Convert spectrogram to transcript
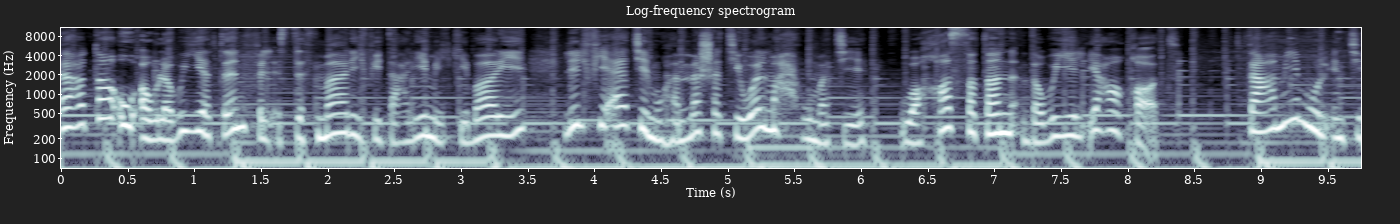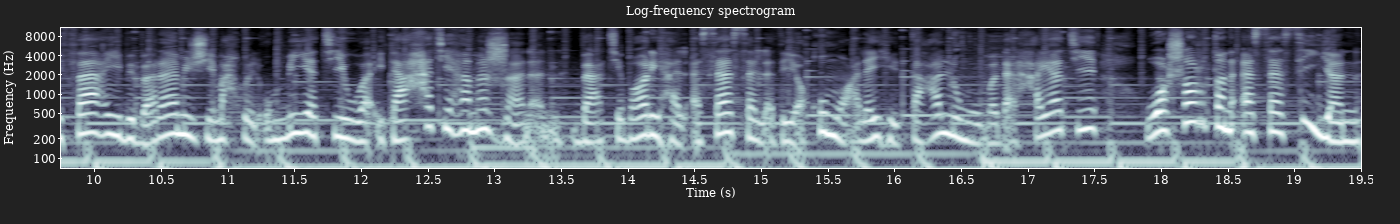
إعطاء أولوية في الاستثمار في تعليم الكبار للفئات المهمشة والمحرومة وخاصة ذوي الإعاقات. تعميم الانتفاع ببرامج محو الأمية وإتاحتها مجاناً باعتبارها الأساس الذي يقوم عليه التعلم مدى الحياة وشرطاً أساسياً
